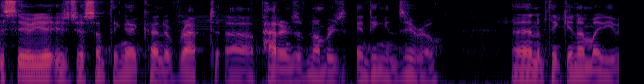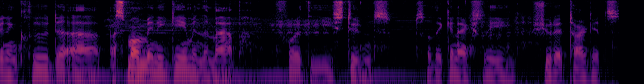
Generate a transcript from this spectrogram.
This area is just something I kind of wrapped uh, patterns of numbers ending in zero. And I'm thinking I might even include uh, a small mini game in the map for the students so they can actually shoot at targets.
